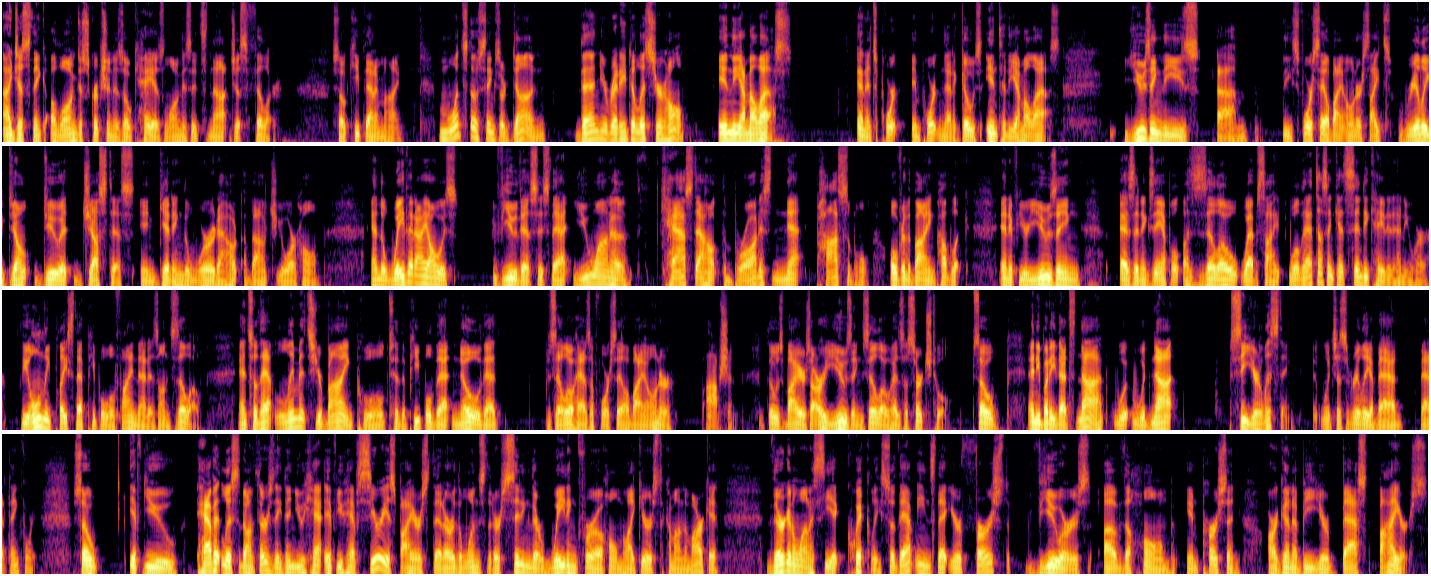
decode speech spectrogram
I just think a long description is okay as long as it's not just filler. So keep that in mind. Once those things are done, then you're ready to list your home in the MLS. And it's port- important that it goes into the MLS. Using these um, these for sale by owner sites really don't do it justice in getting the word out about your home. And the way that I always view this is that you want to cast out the broadest net possible over the buying public. And if you're using, as an example, a Zillow website, well, that doesn't get syndicated anywhere. The only place that people will find that is on Zillow. And so that limits your buying pool to the people that know that Zillow has a for sale by owner option. Those buyers are using Zillow as a search tool. So anybody that's not w- would not see your listing, which is really a bad bad thing for you. So if you have it listed on Thursday, then you ha- if you have serious buyers that are the ones that are sitting there waiting for a home like yours to come on the market, they're going to want to see it quickly. So that means that your first viewers of the home in person are going to be your best buyers.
